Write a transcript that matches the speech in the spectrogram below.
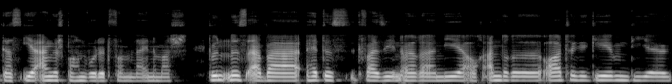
dass ihr angesprochen wurdet vom Leinemarsch-Bündnis, aber hätte es quasi in eurer Nähe auch andere Orte gegeben, die ihr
